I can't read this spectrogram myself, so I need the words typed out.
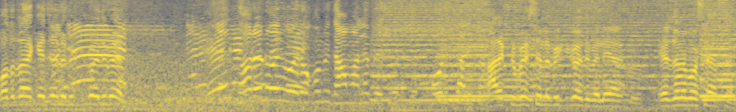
কত টাকা কেজি হলে বিক্রি করে দিবেন? আর একটু বেশি হলে বিক্রি করে দিবেন এই আর কি। এর জন্য বসে আছেন।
